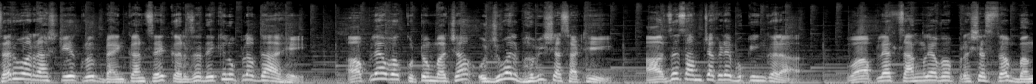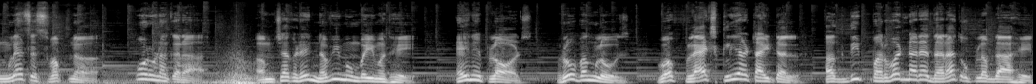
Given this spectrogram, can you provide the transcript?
सर्व राष्ट्रीयकृत बँकांचे कर्ज देखील उपलब्ध आहे. आपल्या व कुटुंबाच्या उज्ज्वल भविष्यासाठी आजच आमच्याकडे बुकिंग करा व आपल्या चांगल्या व प्रशस्त बंगल्याचे स्वप्न पूर्ण करा. आमच्याकडे नवी मुंबईमध्ये N A plots row bungalows व फ्लॅट्स क्लिअर टायटल अगदी परवडणाऱ्या दरात उपलब्ध आहेत.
